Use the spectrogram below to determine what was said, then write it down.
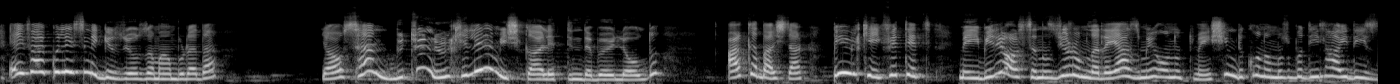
Eyfel Kulesi'ni geziyor o zaman burada. Ya sen bütün ülkeleri mi işgal ettin de böyle oldu? Arkadaşlar bir ülkeyi fethetmeyi biliyorsanız yorumlara yazmayı unutmayın. Şimdi konumuz bu değil. Haydi izleyelim.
